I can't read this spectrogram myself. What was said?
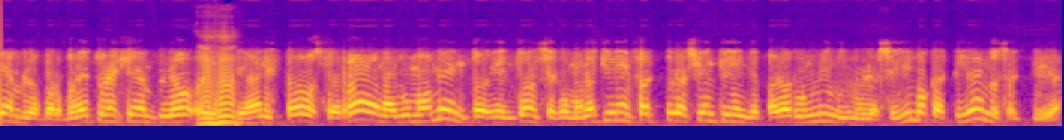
ejemplo, por ponerte un ejemplo, este, han estado cerradas en algún momento y entonces como no tienen facturación tienen que pagar un mínimo y lo seguimos castigando esa actividad.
